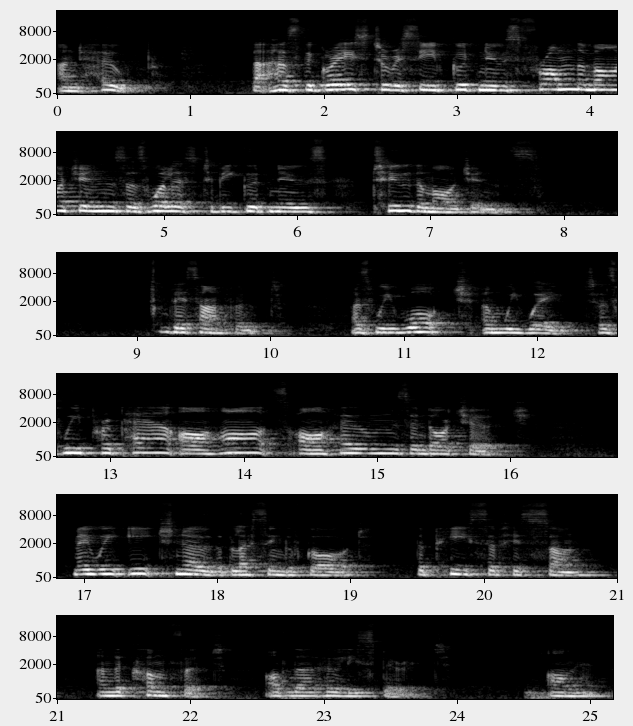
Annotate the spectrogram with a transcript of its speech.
and hope that has the grace to receive good news from the margins as well as to be good news to the margins. This Advent, as we watch and we wait, as we prepare our hearts, our homes, and our church, may we each know the blessing of God, the peace of His Son, and the comfort of the Holy Spirit. Amen.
